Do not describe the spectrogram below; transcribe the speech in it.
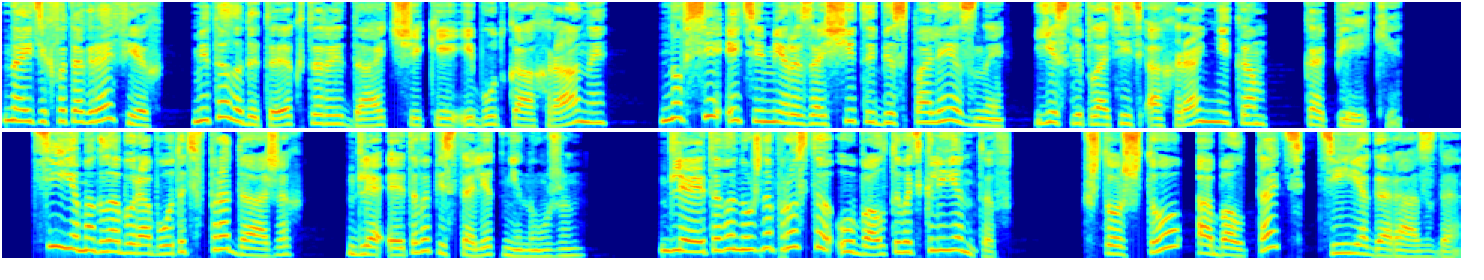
На этих фотографиях металлодетекторы, датчики и будка охраны, но все эти меры защиты бесполезны, если платить охранникам копейки. Тия могла бы работать в продажах, для этого пистолет не нужен. Для этого нужно просто убалтывать клиентов. Что-что, а болтать Тия гораздо.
